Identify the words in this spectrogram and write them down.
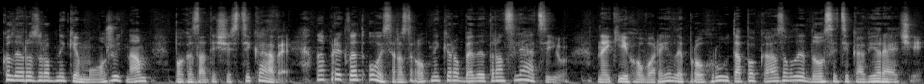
коли розробники можуть нам показати щось цікаве. Наприклад, ось розробники робили трансляцію, на якій говорили про гру та показували досить цікаві речі.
